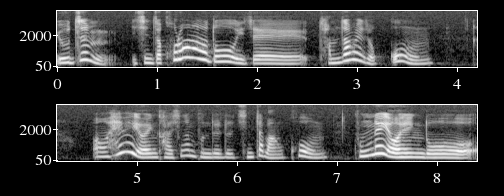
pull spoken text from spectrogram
요즘 진짜 코로나도 이제 잠잠해졌고 어, 해외 여행 가시는 분들도 진짜 많고 국내 여행도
